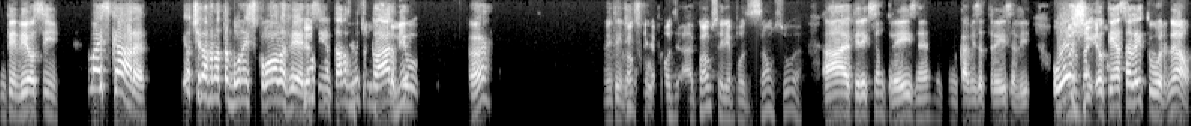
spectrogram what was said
entendeu? Assim, mas, cara, eu tirava nota boa na escola, velho, assim, tava muito claro que eu... Hã? Não entendi, qual seria, qual seria a posição sua? Ah, eu teria que ser um 3, né? Um camisa 3 ali. Hoje eu, eu tenho essa leitura. Não,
